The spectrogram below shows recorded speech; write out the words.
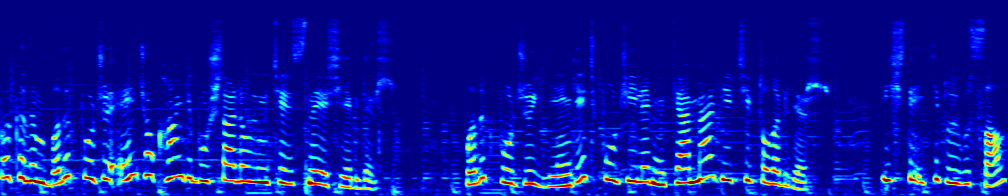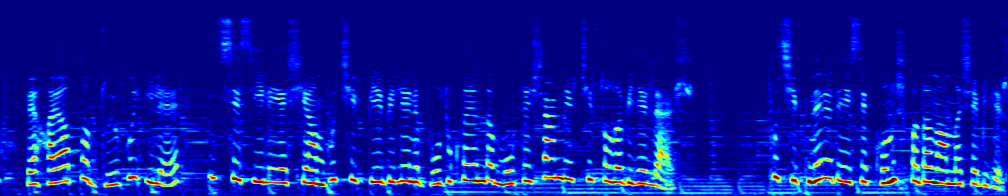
Bakalım balık burcu en çok hangi burçlarla uyum içerisinde yaşayabilir? Balık burcu yengeç burcu ile mükemmel bir çift olabilir. İşte iki duygusal ve hayatta duygu ile iç sesiyle yaşayan bu çift birbirlerini bulduklarında muhteşem bir çift olabilirler. Bu çift neredeyse konuşmadan anlaşabilir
